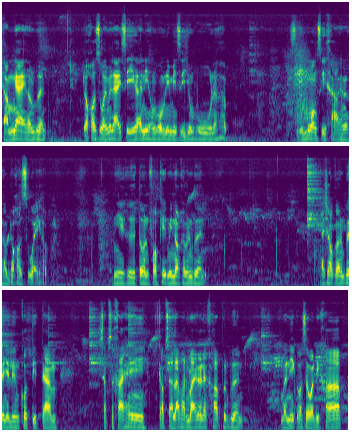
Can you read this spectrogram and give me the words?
ช้ำง่ายครับเพื่อนดอกเขาสวยไม่หลายสีครับอันนี้ของผมนี่มีสีชมพูนะครับ สีม่วงสีขาวเห็นไหมครับ ดอกเขาสวยครับ นี่คือต้น forget me not ครับเพื่อนๆถ้าชอบก็เพื่อนๆอย่าลืมกดติดตาม subscribe ให้กับสาระพันไม้ด้วยนะครับ เพื่อนๆวันนี้ก็สวัสดีครับ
